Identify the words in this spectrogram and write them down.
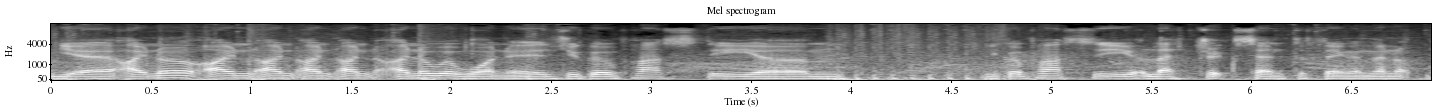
Yeah, I know. I I I I know where one is. You go past the um, you go past the electric center thing, and then up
